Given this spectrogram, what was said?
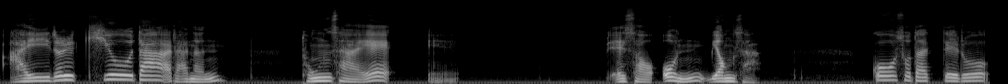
아이를 키우다라는 동사의 예, 에서 온 명사. 꼬소다떼로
